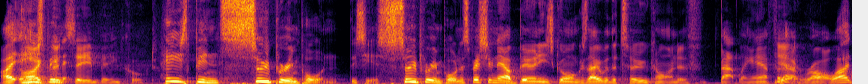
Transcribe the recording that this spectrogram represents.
I, I could been see him being cooked. he's been super important this year, super important, especially now Bernie's gone because they were the two kind of battling out for Yeah. that role. I,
